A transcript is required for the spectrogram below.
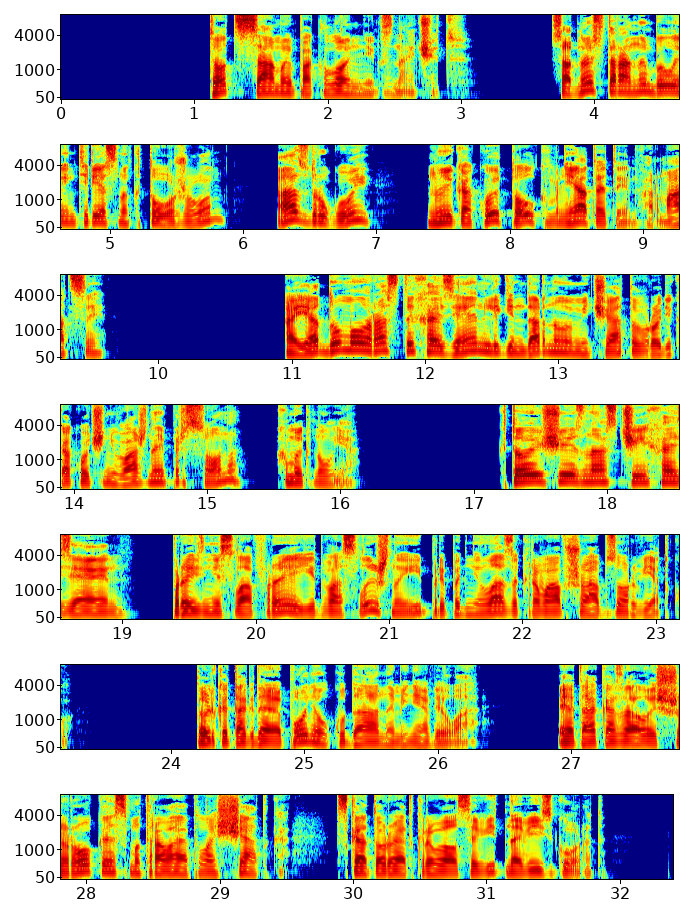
Тот самый поклонник, значит. С одной стороны, было интересно, кто же он, а с другой, ну и какой толк мне от этой информации? «А я думал, раз ты хозяин легендарного меча, то вроде как очень важная персона», — хмыкнул я. «Кто еще из нас чей хозяин?» — произнесла Фрея едва слышно и приподняла закрывавшую обзор ветку. Только тогда я понял, куда она меня вела. Это оказалась широкая смотровая площадка, с которой открывался вид на весь город.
